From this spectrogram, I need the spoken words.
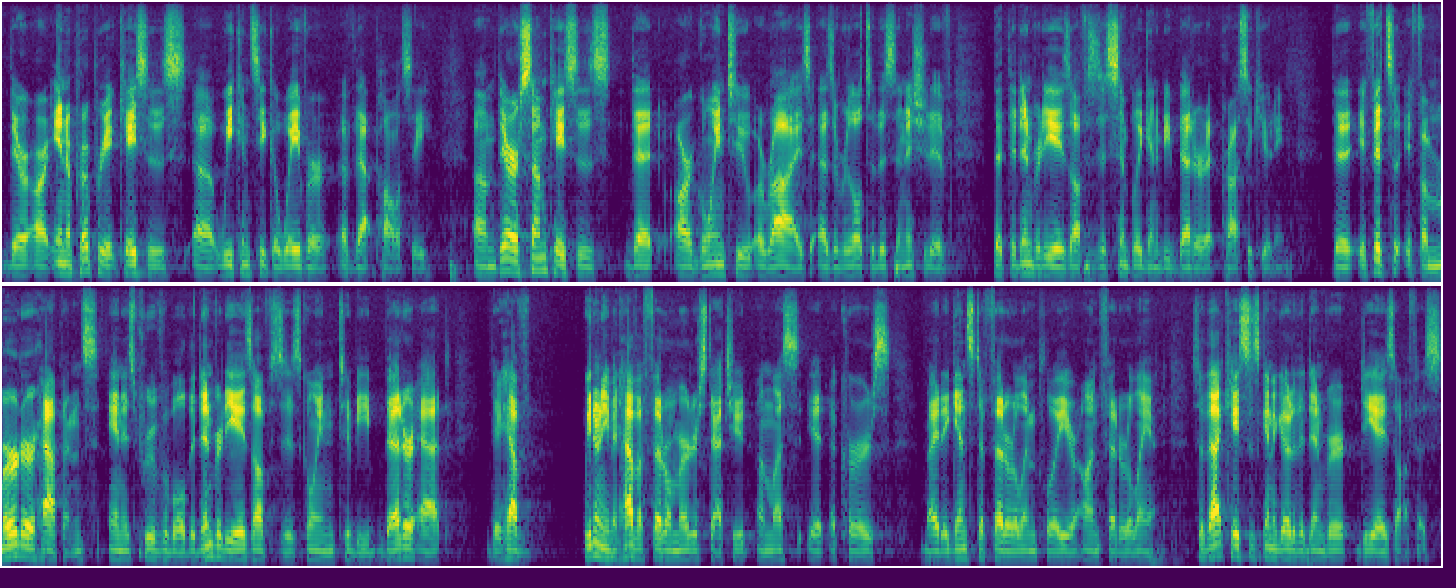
there are inappropriate cases, uh, we can seek a waiver of that policy. Um, There are some cases that are going to arise as a result of this initiative that the Denver DA's office is simply going to be better at prosecuting. The, if it's, if a murder happens and is provable, the Denver DA's office is going to be better at, they have, we don't even have a federal murder statute unless it occurs, right, against a federal employee or on federal land. So that case is going to go to the Denver DA's office.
